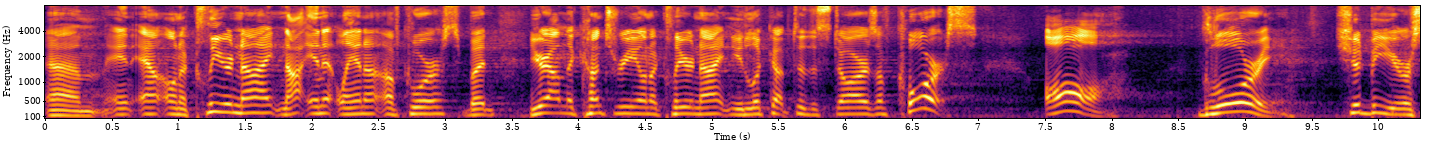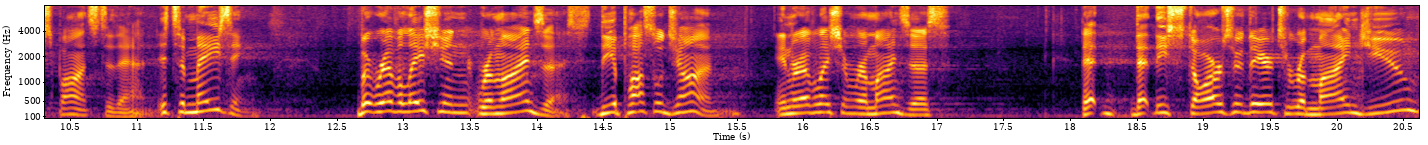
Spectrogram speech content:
um, and out on a clear night, not in Atlanta, of course, but you're out in the country on a clear night and you look up to the stars, of course, all glory should be your response to that. It's amazing. But Revelation reminds us, the Apostle John in Revelation reminds us that, that these stars are there to remind you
